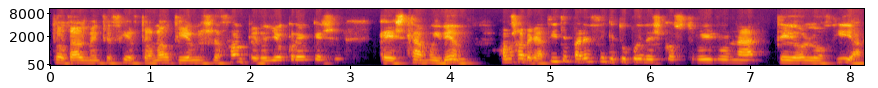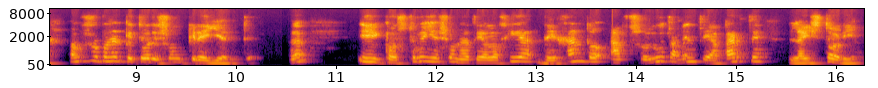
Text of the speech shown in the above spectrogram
totalmente cierto, no tienes razón, pero yo creo que está muy bien. Vamos a ver, ¿a ti te parece que tú puedes construir una teología? Vamos a suponer que tú eres un creyente ¿eh? y construyes una teología dejando absolutamente aparte la historia.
